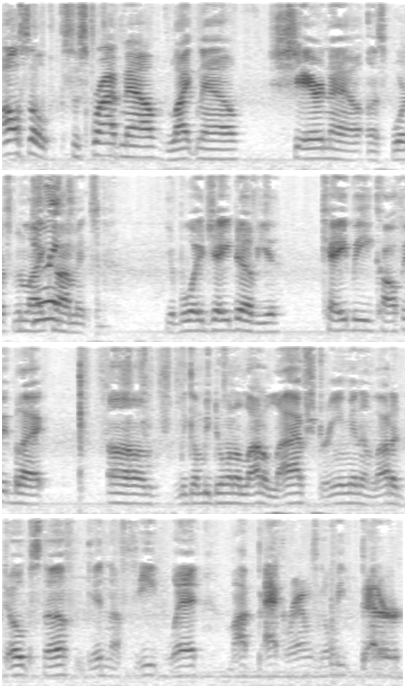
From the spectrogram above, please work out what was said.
also subscribe now, like now, share now on Sportsmanlike Do. Comics. Your boy JW, KB Koffe Black. Um, we're gonna be doing a lot of live streaming and a lot of dope stuff. Getting our feet wet. My background's gonna be better.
